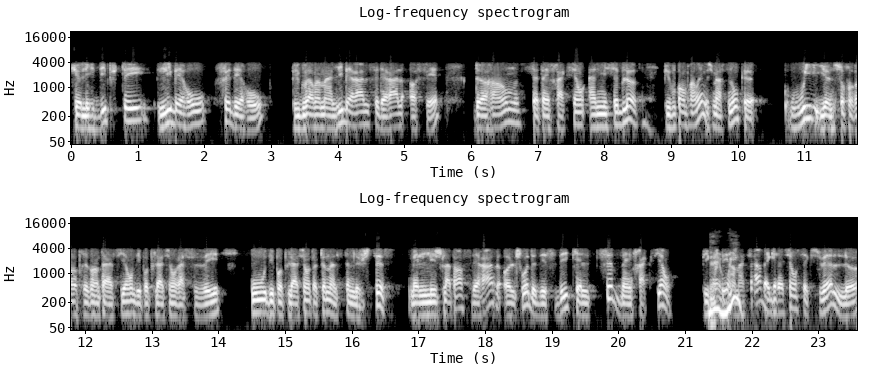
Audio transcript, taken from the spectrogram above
que les députés libéraux fédéraux, puis le gouvernement libéral fédéral a fait, de rendre cette infraction admissible-là. Puis vous comprendrez, M. Martineau, que oui, il y a une surreprésentation des populations racisées ou des populations autochtones dans le système de justice, mais le législateur fédéral a le choix de décider quel type d'infraction. Puis ben écoutez, en matière d'agression sexuelle, là,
